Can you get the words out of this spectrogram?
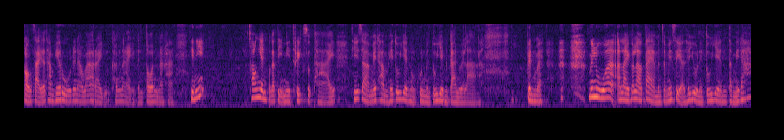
กล่องใสจะทำให้รู้ด้วยนะว่าอะไรอยู่ข้างในเป็นต้นนะคะ ทีนี้ ช่องเย็นปกติมีทริคสุดท้าย ที่จะไม่ทำให้ตู้เย็นของคุณเป็นตู้เย็นการเวลา เป็นไหมไม่รู้ว่าอะไรก็แล้วแต่มันจะไม่เสียถ้าอยู่ในตู้เย็นแต่ไม่ได้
